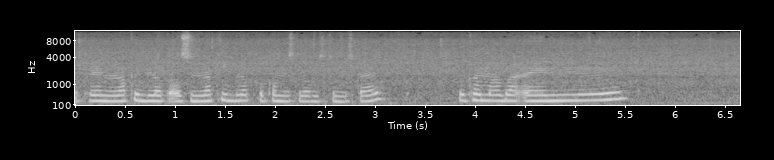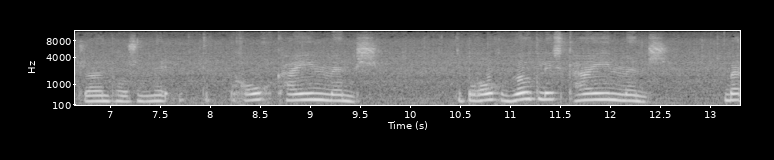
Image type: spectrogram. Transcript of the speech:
Okay, ein Lucky Block aus dem Lucky Block bekommen ist glaube ich ziemlich geil. Wir bekommen aber eine Giant Potion. Nee, die braucht kein Mensch. Die braucht wirklich kein Mensch. Boah,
